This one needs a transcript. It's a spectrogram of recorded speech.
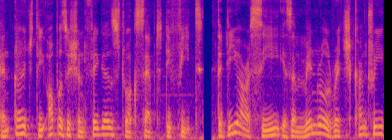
and urged the opposition figures to accept defeat. The DRC is a mineral rich country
